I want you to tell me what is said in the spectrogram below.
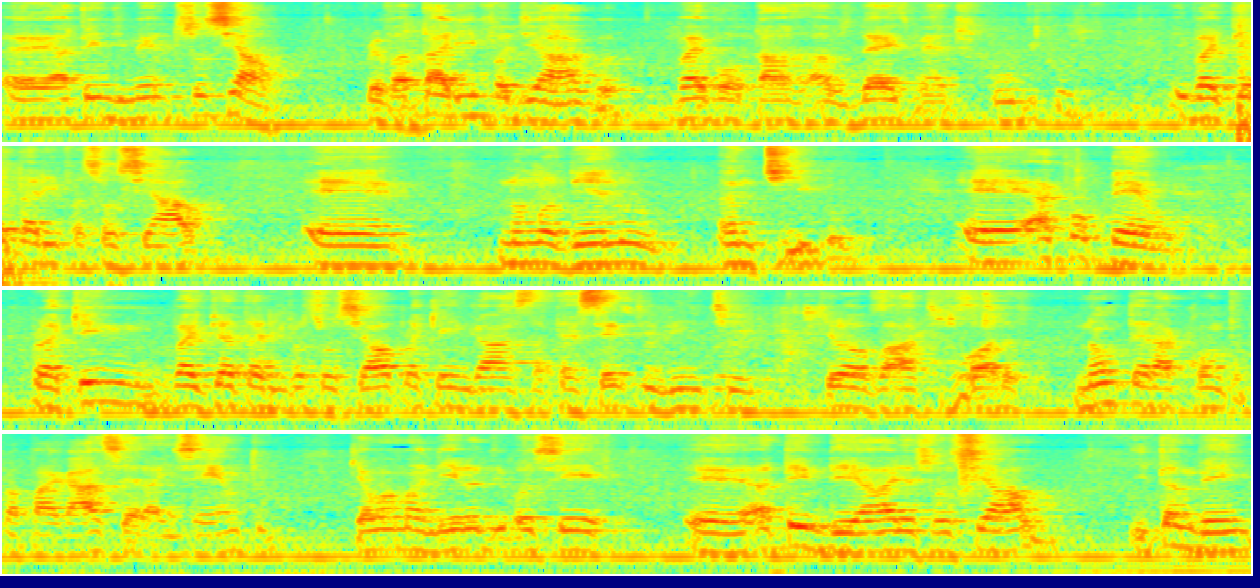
é, atendimento social. A tarifa de água vai voltar aos 10 metros cúbicos e vai ter a tarifa social é, no modelo antigo. É, a Copel, para quem vai ter a tarifa social, para quem gasta até 120 kWh, não terá conta para pagar, será isento, que é uma maneira de você é, atender a área social e também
